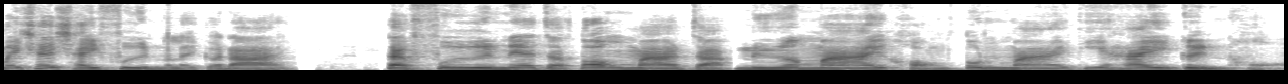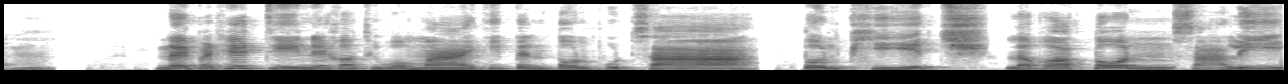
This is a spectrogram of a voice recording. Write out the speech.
ไม่ใช่ใช้ฟืนอะไรก็ได้ แต่ฟืนเนี่ยจะต้องมาจากเนื้อไม้ของต้นไม้ที่ให้กลิ่นหอม ในประเทศจีนเนี่ยเขาถือว่าไม้ที่เป็นต้นพุทรา ต้นพีชแล้วก็ต้นสาลี่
